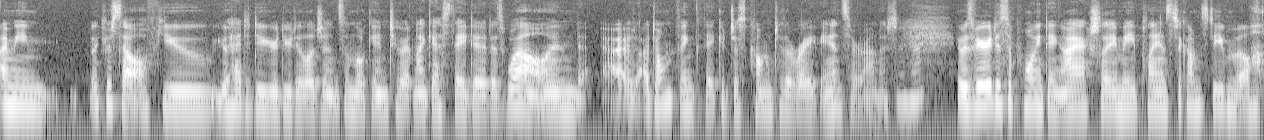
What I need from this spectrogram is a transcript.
I mean, like yourself, you you had to do your due diligence and look into it, and I guess they did as well. And I, I don't think they could just come to the right answer on it. Mm-hmm. It was very disappointing. I actually made plans to come to Stephenville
